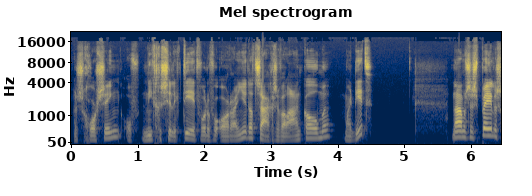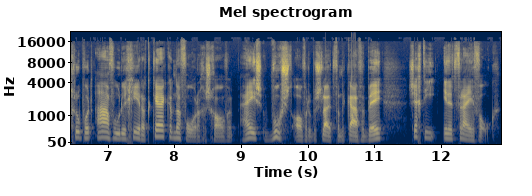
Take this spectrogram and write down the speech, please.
Een schorsing of niet geselecteerd worden voor Oranje, dat zagen ze wel aankomen. Maar dit? Namens de spelersgroep wordt aanvoerder Gerard Kerkem naar voren geschoven. Hij is woest over het besluit van de KVB, zegt hij in het Vrije Volk.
